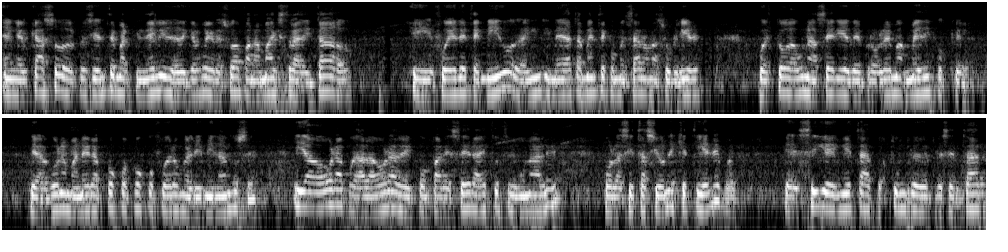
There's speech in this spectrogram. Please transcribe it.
En el caso del presidente Martinelli, desde que regresó a Panamá extraditado y fue detenido, de ahí inmediatamente comenzaron a surgir pues toda una serie de problemas médicos que de alguna manera poco a poco fueron eliminándose. Y ahora pues a la hora de comparecer a estos tribunales por las citaciones que tiene pues eh, sigue en esta costumbre de presentar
